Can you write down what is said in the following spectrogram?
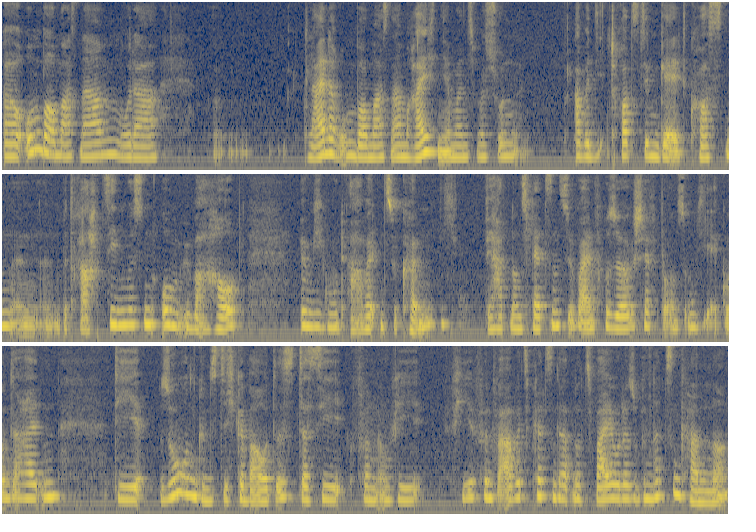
äh, Umbaumaßnahmen oder äh, kleinere Umbaumaßnahmen reichen ja manchmal schon aber die trotzdem Geld kosten, in, in Betracht ziehen müssen, um überhaupt irgendwie gut arbeiten zu können. Ich, wir hatten uns letztens über ein Friseurgeschäft bei uns um die Ecke unterhalten, die so ungünstig gebaut ist, dass sie von irgendwie vier, fünf Arbeitsplätzen gerade nur zwei oder so benutzen kann. Ne?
